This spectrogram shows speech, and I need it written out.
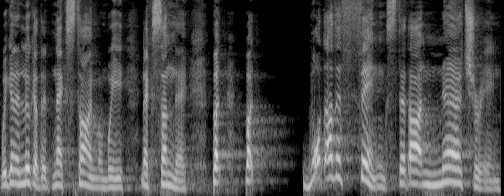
We're going to look at it next time when we next Sunday. But but what are the things that are nurturing?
